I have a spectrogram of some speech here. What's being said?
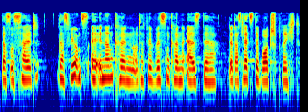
Das ist halt, dass wir uns erinnern können und dass wir wissen können, er ist der, der das letzte Wort spricht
